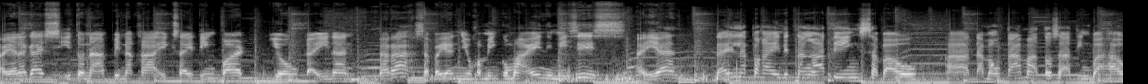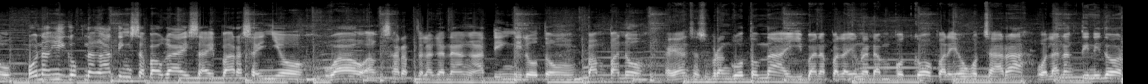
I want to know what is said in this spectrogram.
Ayan na guys, ito na ang pinaka-exciting part, yung kainan. Tara, sabayan nyo kaming kumain ni Mrs. Ayan, dahil napakainit ng ating sabaw, ah, tamang-tama to sa ating bahaw. Unang higop ng ating sabaw guys ay para sa inyo. Wow, ang sarap talaga ng ating nilutong pampano. Ayan, sa sobrang gutom na ay iba na pala yung nadampot ko, parehong kutsara, wala nang tinidor.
